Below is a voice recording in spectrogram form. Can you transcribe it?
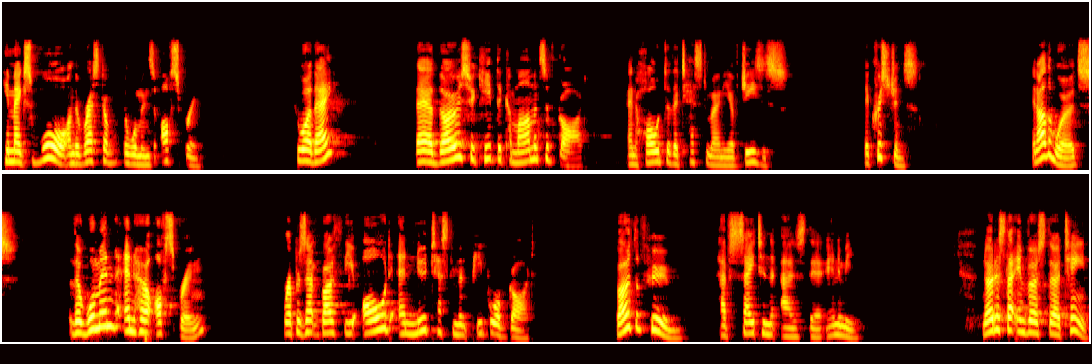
he makes war on the rest of the woman's offspring. Who are they? They are those who keep the commandments of God and hold to the testimony of Jesus. They're Christians. In other words, the woman and her offspring represent both the Old and New Testament people of God, both of whom have Satan as their enemy. Notice that in verse 13,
